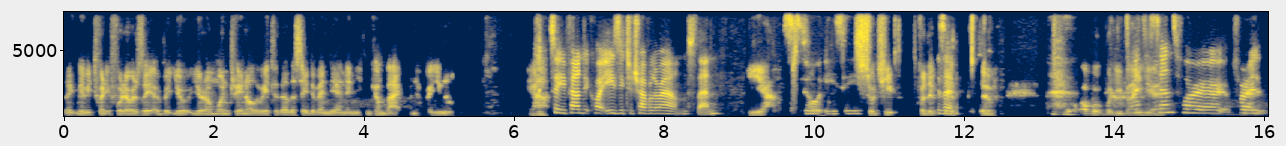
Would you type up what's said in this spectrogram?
like maybe 24 hours later, but you're, you're on one train all the way to the other side of India and then you can come back whenever, you know. Yeah. So you found it quite easy to travel around then? Yeah. so easy So cheap for the, for it? the price what, what do you buy 20 here? cents for for a train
